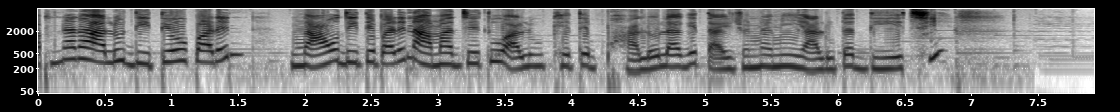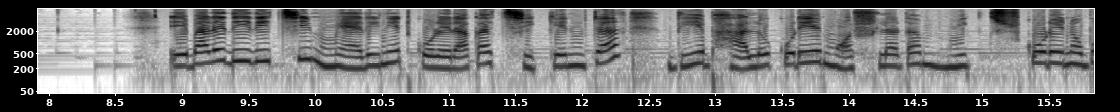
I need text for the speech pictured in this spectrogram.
আপনারা আলু দিতেও পারেন। নাও দিতে পারেন। আমার যেহেতু আলু খেতে ভালো লাগে, তাই জন্য আমি এই আলুটা দিয়েছি। এবারে দিয়ে দিচ্ছি ম্যারিনেট করে রাখা চিকেনটা। দিয়ে ভালো করে মশলাটা মিক্স করে নেব।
